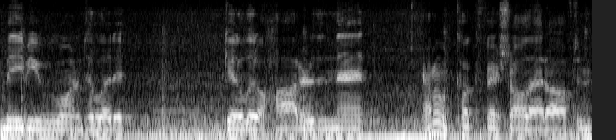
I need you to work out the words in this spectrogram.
Maybe we wanted to let it get a little hotter than that. I don't cook fish all that often.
